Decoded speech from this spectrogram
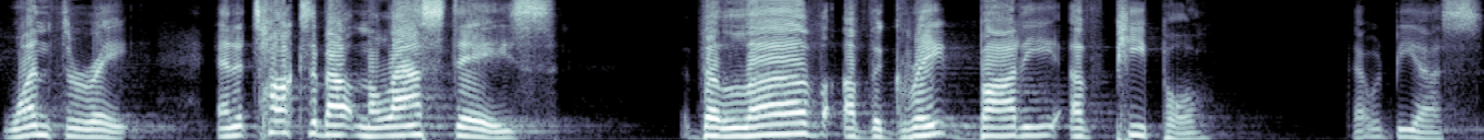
1 through 8. And it talks about in the last days, the love of the great body of people, that would be us,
